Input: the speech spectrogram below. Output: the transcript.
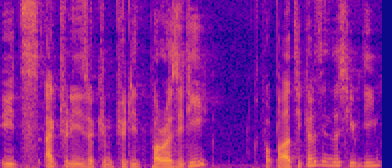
it's actually the computed porosity for particles in the CFD.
